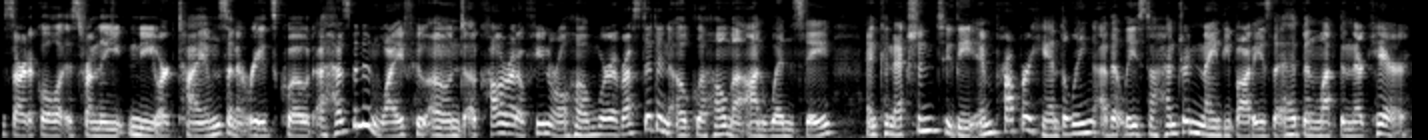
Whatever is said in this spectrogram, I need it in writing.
This article is from the New York Times and it reads, quote, A husband and wife who owned a Colorado funeral home were arrested in Oklahoma on Wednesday in connection to the improper handling of at least 190 bodies that had been left in their care,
